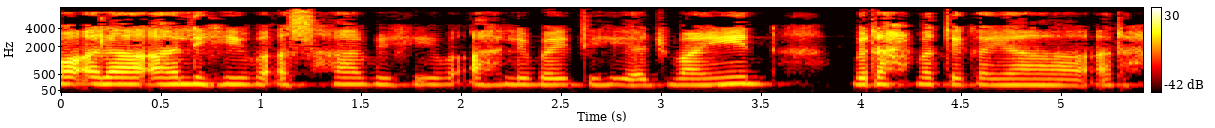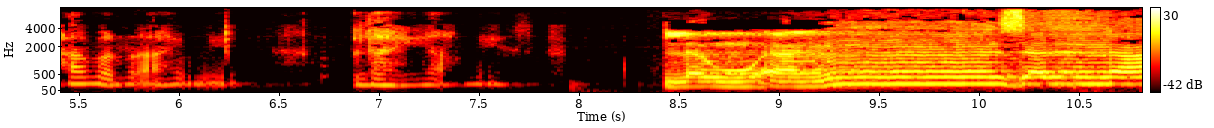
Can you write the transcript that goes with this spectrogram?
و علی علیہ و اصحابہ و اہل بیتہ اجمعین برحمتک یا ارحم الراحمین. اللہ آمین. لو أنزلنا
